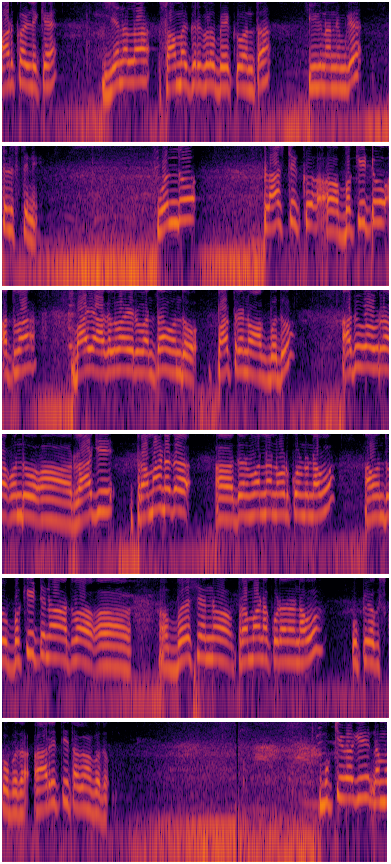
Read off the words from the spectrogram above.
ಮಾಡ್ಕೊಳ್ಳಿಕ್ಕೆ ಏನೆಲ್ಲ ಸಾಮಗ್ರಿಗಳು ಬೇಕು ಅಂತ ಈಗ ನಾನು ನಿಮಗೆ ತಿಳಿಸ್ತೀನಿ. ಒಂದು ಪ್ಲಾಸ್ಟಿಕ್ ಬಕೀಟು ಅಥವಾ ಬಾಯಿ ಅಗಲವ ಇರುವಂಥ ಒಂದು ಪಾತ್ರೆನೂ ಆಗ್ಬೋದು. ಅದು ಅವರ ಒಂದು ರಾಗಿ ಪ್ರಮಾಣದ ಅದನ್ನು ನೋಡಿಕೊಂಡು ನಾವು ಆ ಒಂದು ಬಕೀಟಿನ ಅಥವಾ ಬಳಸೆಯನ್ನು ಪ್ರಮಾಣ ಕೂಡ ನಾವು ಉಪಯೋಗಿಸ್ಕೋಬೋದು. ಆ ರೀತಿ ತಗೊಳ್ಬೋದು. ಮುಖ್ಯವಾಗಿ ನಮ್ಮ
